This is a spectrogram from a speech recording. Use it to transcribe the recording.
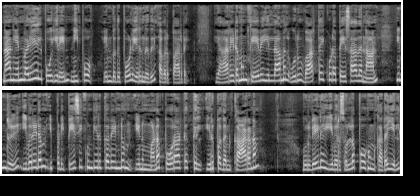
நான் என் வழியில் போகிறேன் நீ போ என்பது போல் இருந்தது அவர் பார்வை. யாரிடமும் தேவையில்லாமல் ஒரு வார்த்தை கூட பேசாத நான் இன்று இவரிடம் இப்படி பேசிக் கொண்டிருக்க வேண்டும் எனும் மனப் போராட்டத்தில் இருப்பதன் காரணம்? ஒருவேளை இவர் சொல்லப்போகும் கதையில்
